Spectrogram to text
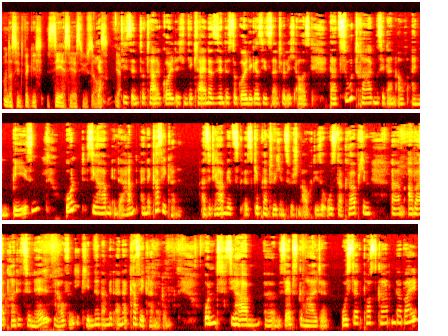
Und das sieht wirklich sehr, sehr süß aus. Ja, ja. Die sind total goldig und je kleiner sie sind, desto goldiger sieht's natürlich aus. Dazu tragen sie dann auch einen Besen und sie haben in der Hand eine Kaffeekanne. Also die haben jetzt, es gibt natürlich inzwischen auch diese Osterkörbchen, ähm, aber traditionell laufen die Kinder dann mit einer Kaffeekanne rum. Und sie haben ähm, selbstgemalte Osterpostkarten dabei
